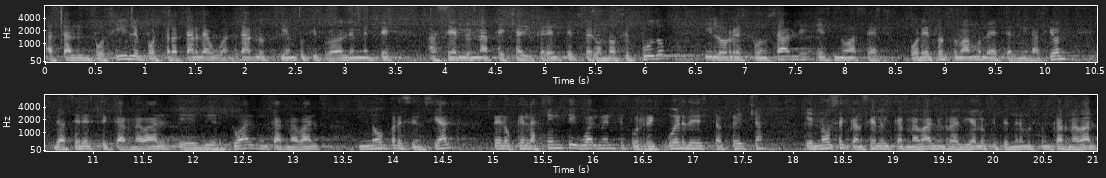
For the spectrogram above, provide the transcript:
hasta lo imposible por tratar de aguantar los tiempos y probablemente hacerlo en una fecha diferente, pero no se pudo y lo responsable es no hacerlo. Por eso tomamos la determinación de hacer este carnaval eh, virtual, un carnaval no presencial, pero que la gente igualmente pues recuerde esta fecha que no se cancele el carnaval, en realidad lo que tendremos es un carnaval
